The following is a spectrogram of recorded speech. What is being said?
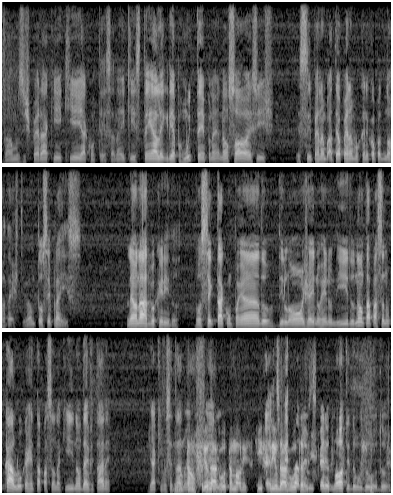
vamos esperar que, que aconteça, né? E que tenha alegria por muito tempo, né? Não só esses, esse Pernambu até o Pernambucano e Copa do Nordeste. Vamos torcer para isso. Leonardo, meu querido, você que está acompanhando de longe aí no Reino Unido, não está passando o calor que a gente está passando aqui, não deve estar, tá, né? Já que você está no. Tá um frio da gota, Maurício. Que é, frio é, da gota. no hemisfério norte do, do, do,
